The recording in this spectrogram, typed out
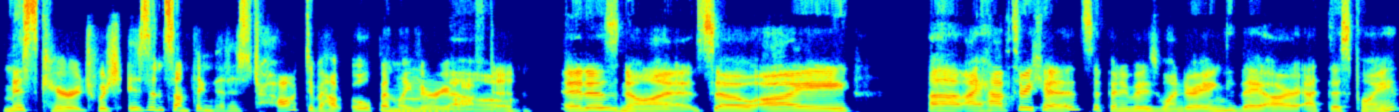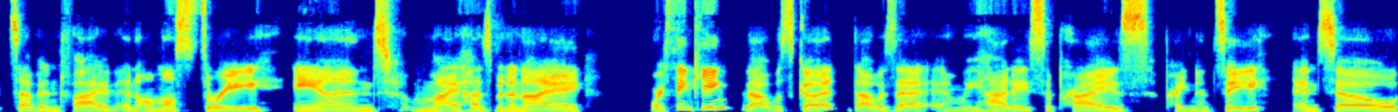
miscarriage, which isn't something that is talked about openly very no, often? It is not. So I uh, I have three kids, if anybody's wondering. They are at this point seven, five, and almost three. And my husband and I were thinking that was good. That was it. And we had a surprise pregnancy. And so,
